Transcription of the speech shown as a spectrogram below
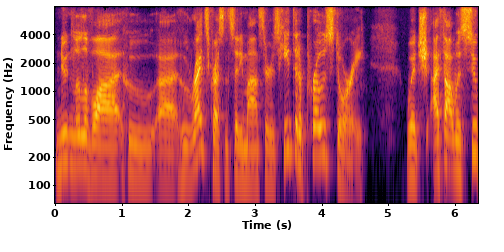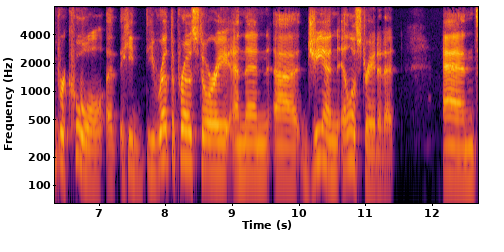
Newton Lilavois, who uh who writes Crescent City Monsters, he did a prose story, which I thought was super cool. Uh, he he wrote the prose story and then uh Gian illustrated it. And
